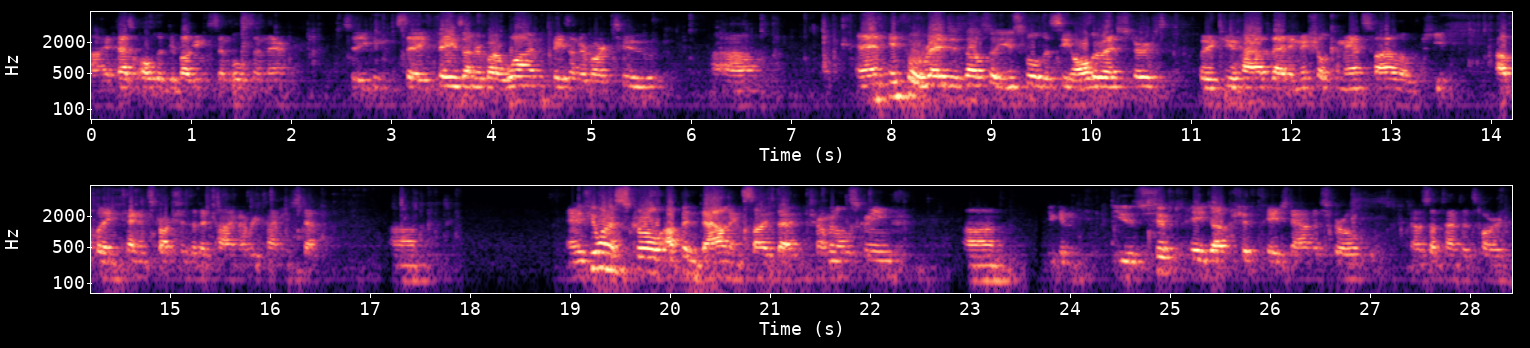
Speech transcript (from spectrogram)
uh, it has all the debugging symbols in there. So you can say phase under bar one, phase under bar two. Um, and info reg is also useful to see all the registers, but if you have that initial commands file, it will keep outputting 10 instructions at a time every time you step. Um, and if you want to scroll up and down inside that terminal screen, um, you can use shift page up, shift page down to scroll. Know, sometimes it's hard.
